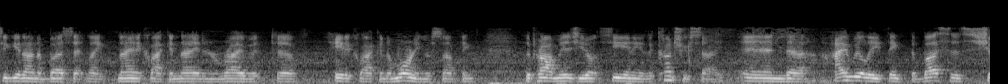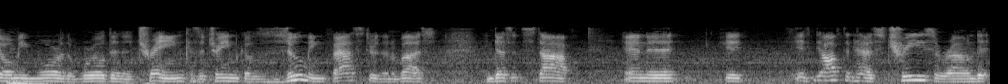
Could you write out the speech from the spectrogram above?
to get on a bus at like 9 o'clock at night and arrive at uh, 8 o'clock in the morning or something. The problem is you don't see any of the countryside. And uh, I really think the buses show me more of the world than a train because a train goes zooming faster than a bus and doesn't stop. And it, it it often has trees around it.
